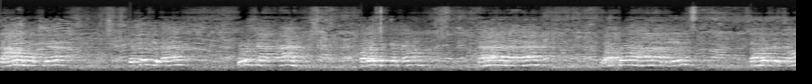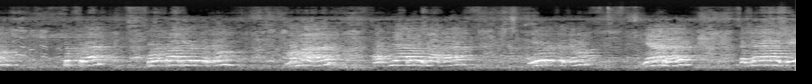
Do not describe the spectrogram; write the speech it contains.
काम मोक्ष चतुर्थी चतुर्विध पुरुषात्मा फलचित्यम धनगणक वस्तुहनादि समृद्धम शुक्र गोत्राभिवृद्धम मम अज्ञानवशात निवृत्तम ज्ञान दशायावशे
